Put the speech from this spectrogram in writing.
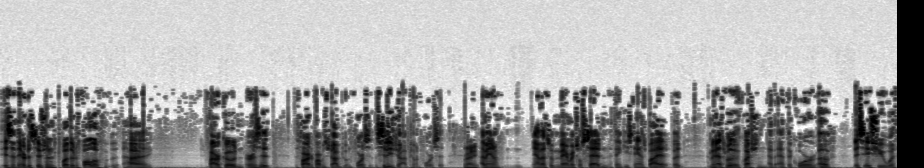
is it their decision whether to follow uh, fire code, or is it the the fire department's job to enforce it, the city's job to enforce it. Right. I mean, you know, that's what Mayor Mitchell said. I think he stands by it. But I mean, that's really the question at, at the core of this issue with,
